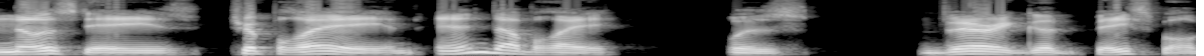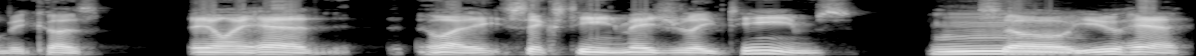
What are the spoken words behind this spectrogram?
In those days, AAA and, and double A was very good baseball because they only had what, 16 major league teams. So Mm. you had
